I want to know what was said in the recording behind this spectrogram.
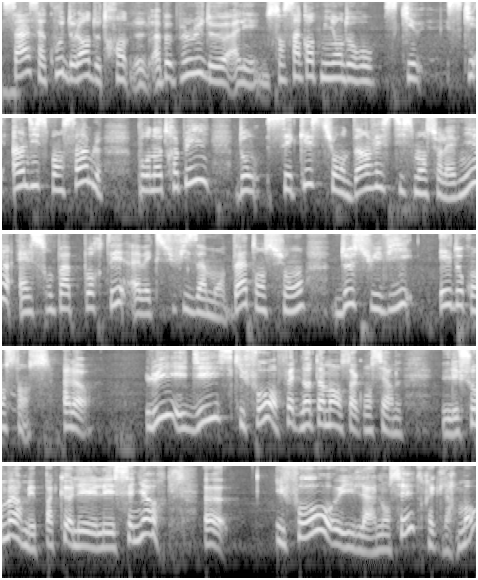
Ça, ça coûte de l'ordre de 30, un peu plus de, allez, 150 millions d'euros, ce qui est ce qui est indispensable pour notre pays. Donc ces questions d'investissement sur l'avenir, elles ne sont pas portées avec suffisamment d'attention, de suivi et de constance. Alors, lui, il dit ce qu'il faut, en fait, notamment ça concerne les chômeurs, mais pas que les, seniors. Euh, il faut, il a annoncé très clairement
